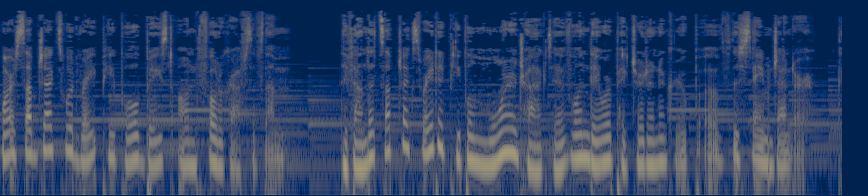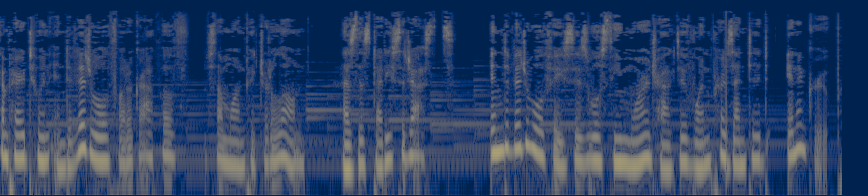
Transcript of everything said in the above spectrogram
where subjects would rate people based on photographs of them. They found that subjects rated people more attractive when they were pictured in a group of the same gender compared to an individual photograph of someone pictured alone. As the study suggests, individual faces will seem more attractive when presented in a group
